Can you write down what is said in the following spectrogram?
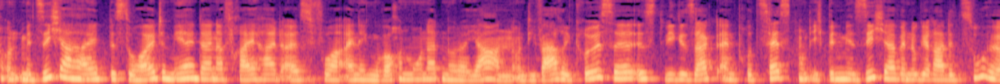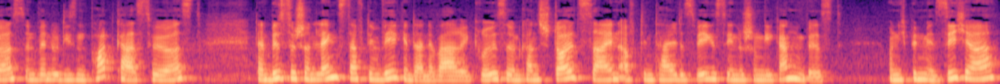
Und mit Sicherheit bist du heute mehr in deiner Freiheit als vor einigen Wochen, Monaten oder Jahren. Und die wahre Größe ist, wie gesagt, ein Prozess. Und ich bin mir sicher, wenn du gerade zuhörst und wenn du diesen Podcast hörst, dann bist du schon längst auf dem Weg in deine wahre Größe und kannst stolz sein auf den Teil des Weges, den du schon gegangen bist. Und ich bin mir sicher,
